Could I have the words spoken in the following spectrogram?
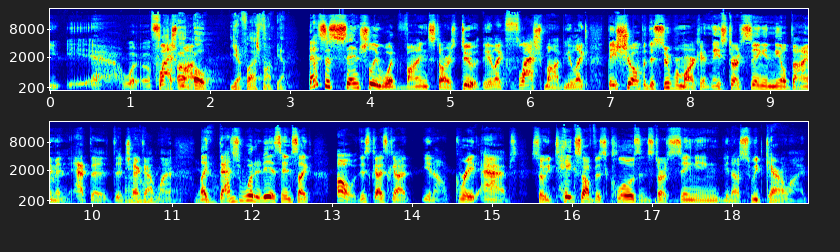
uh, flash mob? Uh, oh, yeah, flash mob. Yeah, that's essentially what Vine stars do. They like flash mob you. Like they show up at the supermarket and they start singing Neil Diamond at the the checkout oh, line. Yeah. Like that's what it is. And it's like, oh, this guy's got, you know, great abs. So he takes off his clothes and starts singing, you know, Sweet Caroline.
